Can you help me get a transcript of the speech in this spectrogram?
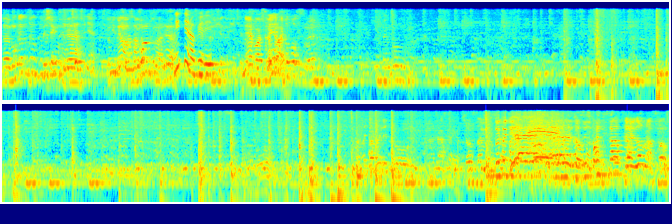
nie. E, Mogę go Wy się dusicie, czy nie? Nie Nie, no, dusicie? sam Nic nie robili. Nie, właśnie No nie, to To znaczy... To, to nie! Eee, to jest końca! Nie, dobra, sorry.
